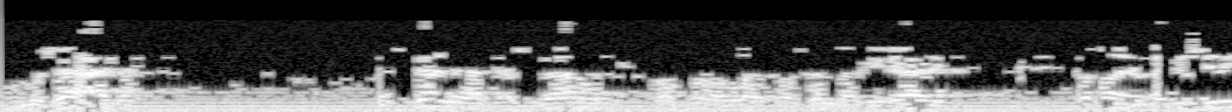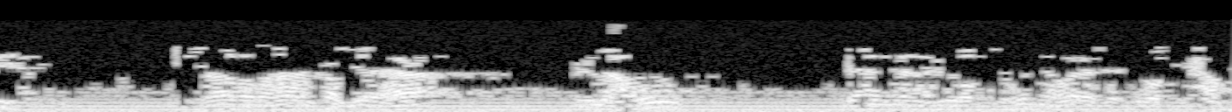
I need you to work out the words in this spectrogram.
والمساعده فاستاذنت اسماء رسول الله صلى الله عليه وسلم في ذلك. فقال النبي سريعا فامرها أن تصلها بالمعروف لانها في وقت هدنه وليست في وقت حرب.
